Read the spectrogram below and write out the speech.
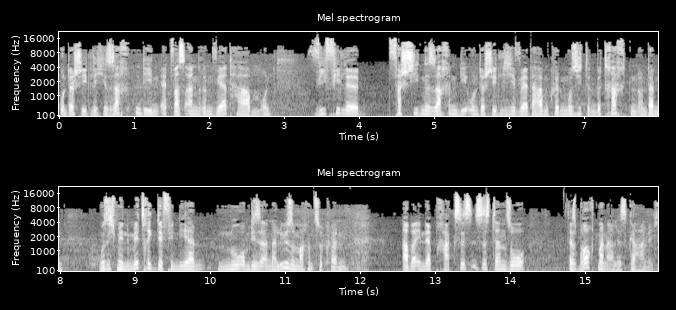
unterschiedliche Sachen, die einen etwas anderen Wert haben? Und wie viele verschiedene Sachen, die unterschiedliche Werte haben können, muss ich denn betrachten? Und dann muss ich mir eine Metrik definieren, nur um diese Analyse machen zu können. Aber in der Praxis ist es dann so, das braucht man alles gar nicht.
